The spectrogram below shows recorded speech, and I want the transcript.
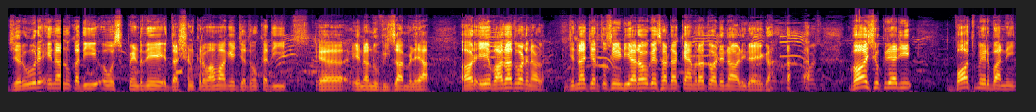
ਜ਼ਰੂਰ ਇਹਨਾਂ ਨੂੰ ਕਦੀ ਉਸ ਪਿੰਡ ਦੇ ਦਰਸ਼ਨ ਕਰਵਾਵਾਂਗੇ ਜਦੋਂ ਕਦੀ ਇਹਨਾਂ ਨੂੰ ਵੀਜ਼ਾ ਮਿਲਿਆ। ਔਰ ਇਹ ਵਾਅਦਾ ਤੁਹਾਡੇ ਨਾਲ ਜਿੰਨਾ ਚਿਰ ਤੁਸੀਂ ਇੰਡੀਆ ਰਹੋਗੇ ਸਾਡਾ ਕੈਮਰਾ ਤੁਹਾਡੇ ਨਾਲ ਹੀ ਰਹੇਗਾ। ਬਹੁਤ ਸ਼ੁਕਰੀਆ ਜੀ ਬਹੁਤ ਮਿਹਰਬਾਨੀ।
